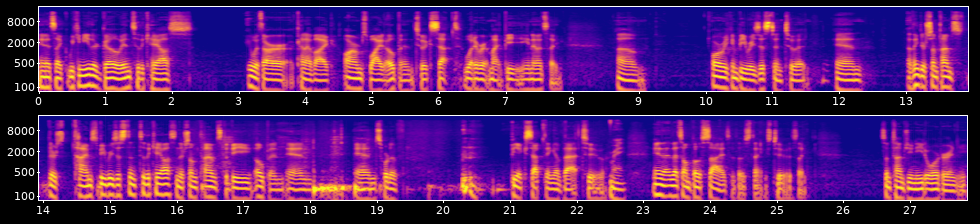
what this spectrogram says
and it's like we can either go into the chaos with our kind of like arms wide open to accept whatever it might be. You know, it's like, um, or we can be resistant to it, and I think there's sometimes there's times to be resistant to the chaos, and there's sometimes to be open and and sort of be accepting of that too. Right. And that's on both sides of those things too. It's like sometimes you need order and you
